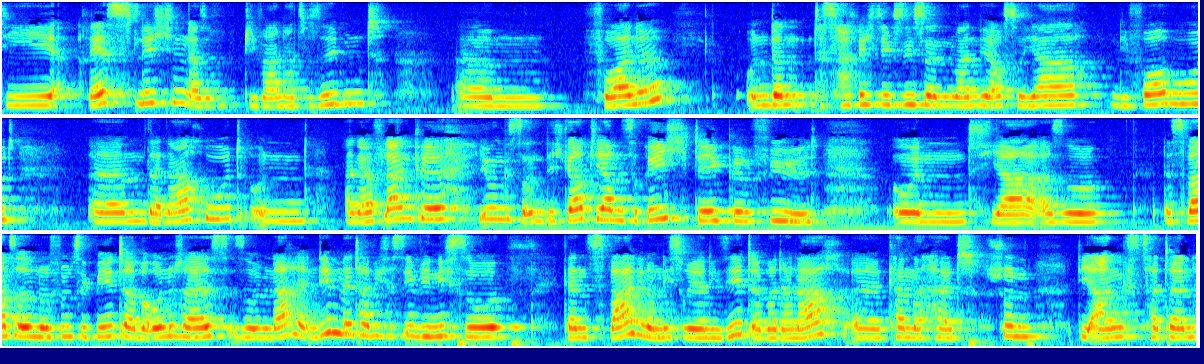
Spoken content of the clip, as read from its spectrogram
die restlichen, also die waren halt zu siebend, ähm, vorne. Und dann, das war richtig süß, dann waren die auch so, ja, die Vorhut, ähm, der Nachhut und an der Flanke, Jungs. Und ich glaube, die haben es richtig gefühlt. Und ja, also das waren so nur 50 Meter, aber ohne Scheiß, so im Nachhinein, in dem Moment habe ich das irgendwie nicht so ganz wahrgenommen, nicht so realisiert, aber danach äh, kann man halt schon, die Angst hat dann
